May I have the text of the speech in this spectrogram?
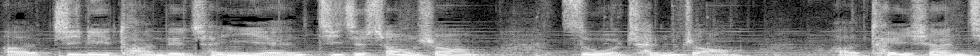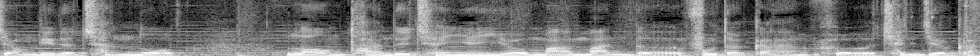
啊，激励团队成员积极向上、自我成长，啊，退向奖励的承诺，让团队成员有满满的获得感和成就感。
